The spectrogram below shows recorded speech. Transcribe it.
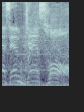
DFM Dance Hall.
